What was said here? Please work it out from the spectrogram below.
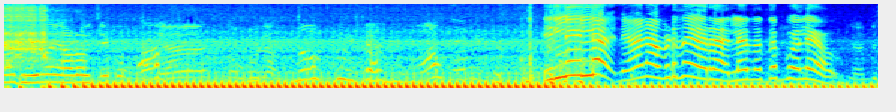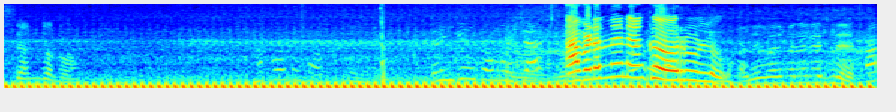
ഞാൻ തീർന്ന ഞാൻ വെച്ചേക്കും ഞാൻ നോക്കൂല നോക്കൂല ആ, കേറി. ഇല്ല ഇല്ല ഞാൻ അവിടുന്ന് കയറാം അല്ല ഇന്നത്തെ പോലെ ആവും രണ്ട് സ്റ്റാൻഡ് തന്നോ Thank you so much. ആ, അവിടെ നിന്ന് ഞാൻ കേറുള്ളൂ അതേപോലെ മെല്ലെ കേട്ടില്ലേ ആ,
